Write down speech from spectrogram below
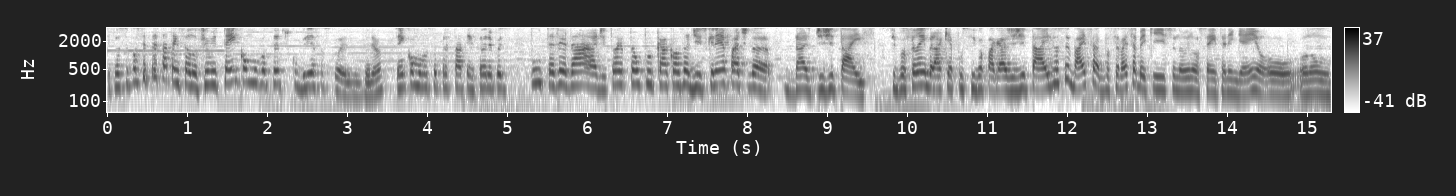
Então, se você prestar atenção no filme, tem como você descobrir essas coisas, entendeu? Tem como você prestar atenção e depois, puta, é verdade, então, então por causa disso. Que nem a parte da, das digitais. Se você lembrar que é possível apagar as digitais, você vai, você vai saber que isso não inocenta ninguém ou, ou, não,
